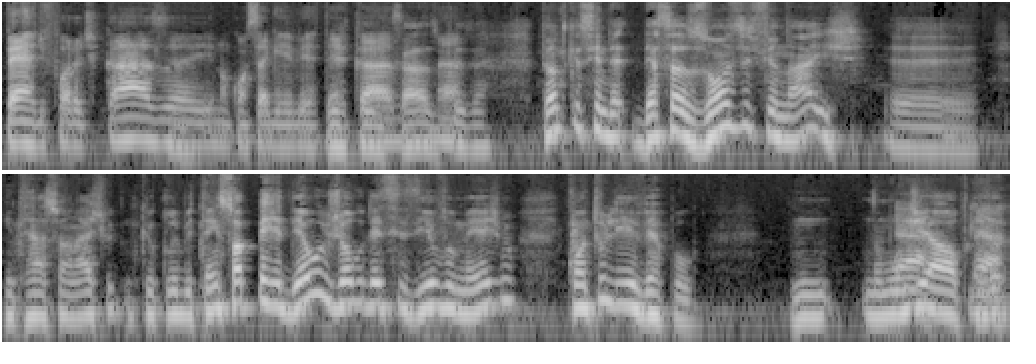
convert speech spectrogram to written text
perde fora de casa é. e não consegue reverter em casa. casa né? é. Tanto que assim, dessas 11 finais é, internacionais que, que, o clube tem, só perdeu o jogo decisivo mesmo contra o Liverpool no Mundial. porque é,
